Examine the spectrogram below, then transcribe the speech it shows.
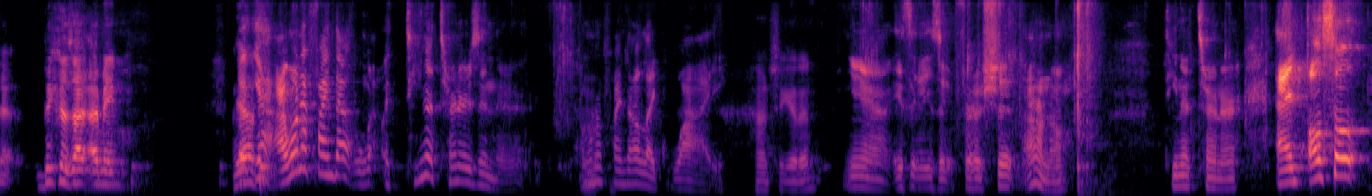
Yeah. Because I, I mean, But yeah, I want to find out what like, Tina Turner's in there. I want to find out like why. How'd she get in? Yeah, is it is it for her shit? I don't know. Tina Turner, and also,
